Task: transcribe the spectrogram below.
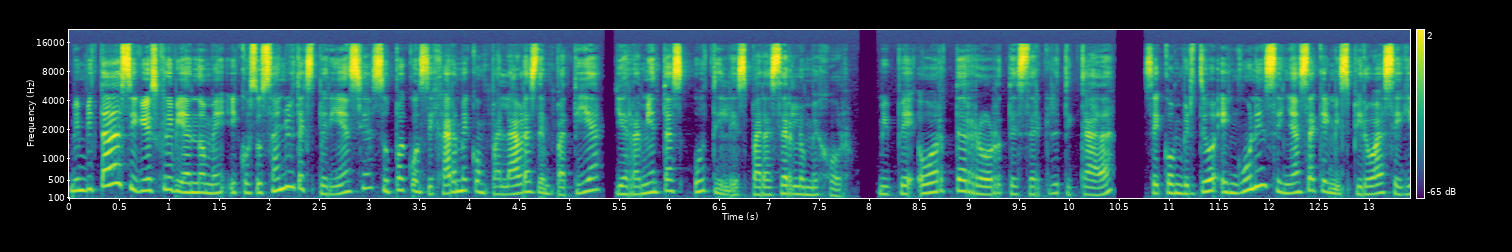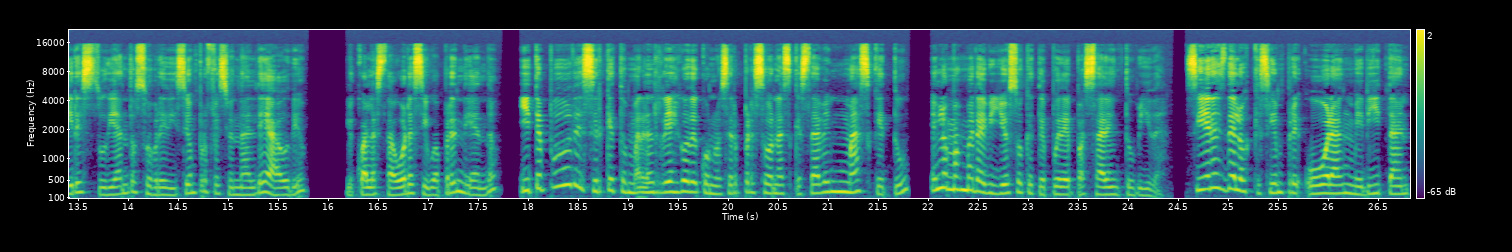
Mi invitada siguió escribiéndome y con sus años de experiencia supo aconsejarme con palabras de empatía y herramientas útiles para hacerlo mejor. Mi peor terror de ser criticada se convirtió en una enseñanza que me inspiró a seguir estudiando sobre edición profesional de audio el cual hasta ahora sigo aprendiendo, y te puedo decir que tomar el riesgo de conocer personas que saben más que tú es lo más maravilloso que te puede pasar en tu vida. Si eres de los que siempre oran, meditan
